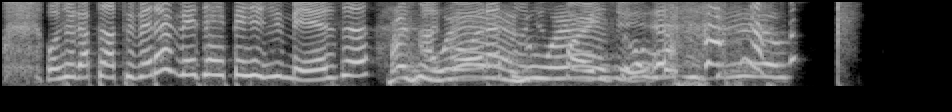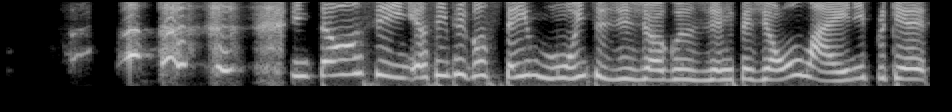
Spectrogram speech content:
Vou jogar pela primeira vez RPG de mesa. Mas não agora é, no não Discord. é, pelo amor de Deus. Então, assim, eu sempre gostei muito de jogos de RPG online, porque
